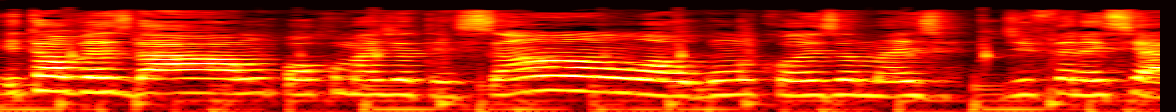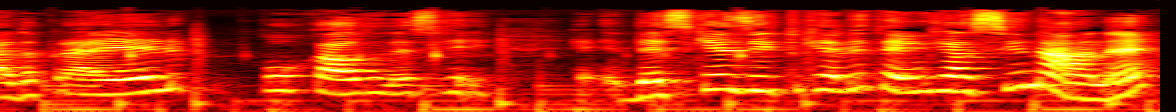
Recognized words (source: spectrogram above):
e talvez dar um pouco mais de atenção, alguma coisa mais diferenciada para ele por causa desse desse quesito que ele tem de assinar, né?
